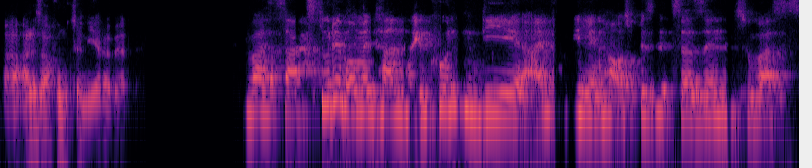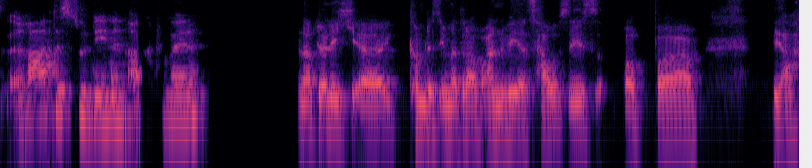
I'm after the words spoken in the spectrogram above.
alles auch funktionieren wird. Was sagst du denn momentan den Kunden, die Einfamilienhausbesitzer sind? Zu was ratest du denen aktuell? Natürlich äh, kommt es immer darauf an, wer das Haus ist, ob äh, ja,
